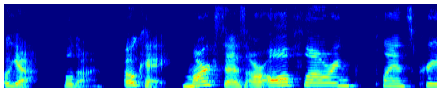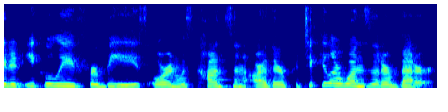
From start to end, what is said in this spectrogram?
Oh yeah, hold on. Okay, Mark says, are all flowering plants created equally for bees or in Wisconsin, are there particular ones that are better?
